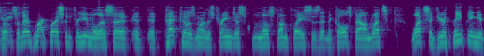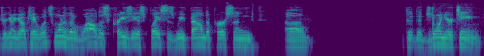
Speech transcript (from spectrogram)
So, so there's my question for you, Melissa. If, if, if Petco is one of the strangest, most fun places that Nicole's found, what's what's if you're thinking if you're going to go, okay, what's one of the wildest, craziest places we found a person uh, to, to join your team?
